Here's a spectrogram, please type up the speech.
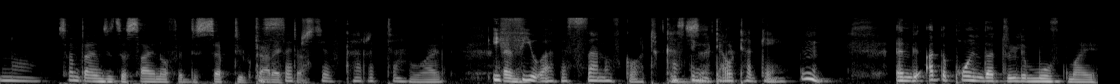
No. Sometimes it's a sign of a deceptive character. Deceptive character. Right. If you are the Son of God, casting Exactly. doubt again. Hmm. And the other point that really moved my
